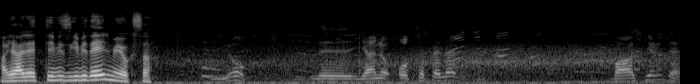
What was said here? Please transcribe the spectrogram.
Hayal ettiğimiz gibi değil mi yoksa? Yok. Ee, yani o tepeler bakir de.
